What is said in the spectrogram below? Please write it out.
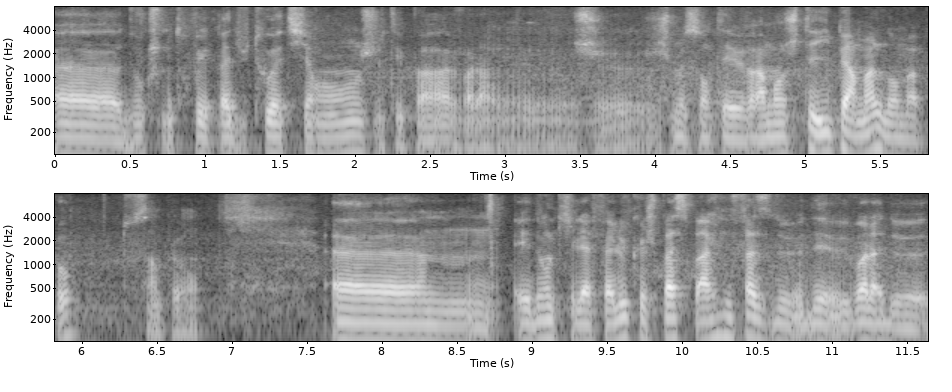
Euh, donc je me trouvais pas du tout attirant, j'étais pas, voilà, je, me sentais vraiment, j'étais hyper mal dans ma peau, tout simplement. Euh, et donc il a fallu que je passe par une phase de, voilà, de,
